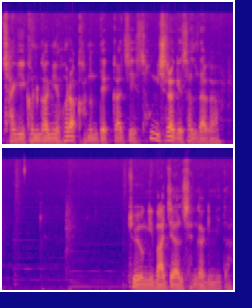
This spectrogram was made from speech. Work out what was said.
자기 건강이 허락하는 데까지 성실하게 살다가 조용히 맞이할 생각입니다.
